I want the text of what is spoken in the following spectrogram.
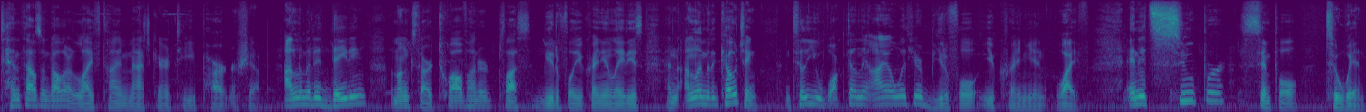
$10,000 lifetime match guarantee partnership. Unlimited dating amongst our 1,200 plus beautiful Ukrainian ladies and unlimited coaching until you walk down the aisle with your beautiful Ukrainian wife. And it's super simple to win.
